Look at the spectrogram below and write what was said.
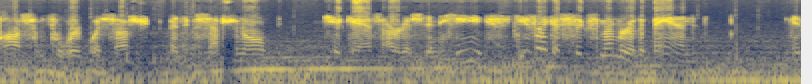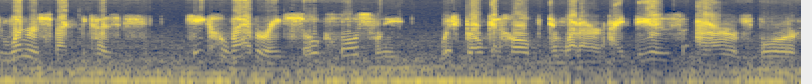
awesome to work with such an exceptional, kick-ass artist. And he he's like a sixth member of the band in one respect because he collaborates so closely with Broken Hope and what our ideas are for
